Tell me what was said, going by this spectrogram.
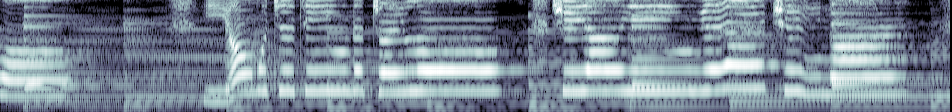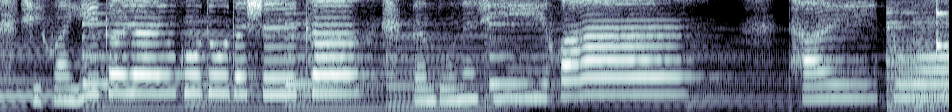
我，以永无止境的坠落，需要音乐取暖。喜欢一个人孤独的时刻，但不能喜欢太多。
